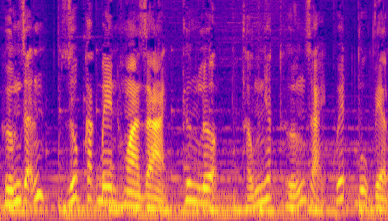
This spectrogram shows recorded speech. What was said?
hướng dẫn giúp các bên hòa giải, thương lượng, thống nhất hướng giải quyết vụ việc,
